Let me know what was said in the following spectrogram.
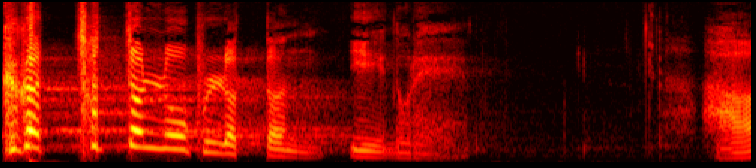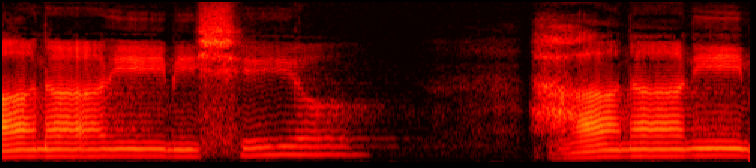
그가 첫 절로 불렀던 이 노래 하나님이시여 하나님이시여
